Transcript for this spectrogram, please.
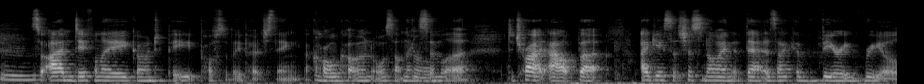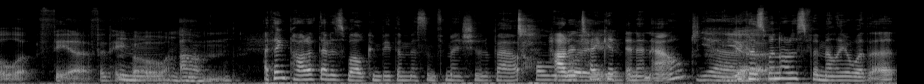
Mm. So I'm definitely going to be possibly purchasing a coral Mhm. cone or something Cool. similar to try it out. But I guess it's just knowing that that is like a very real fear for people. Mhm. Um, I think part of that as well can be the misinformation about totally. how to take it in and out Yeah. Yeah. because we're not as familiar with it.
